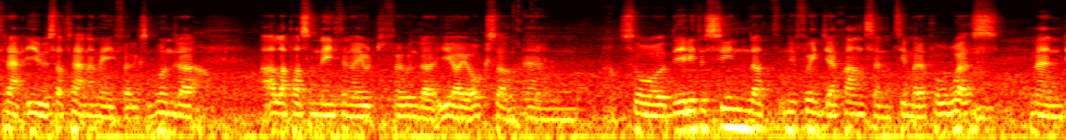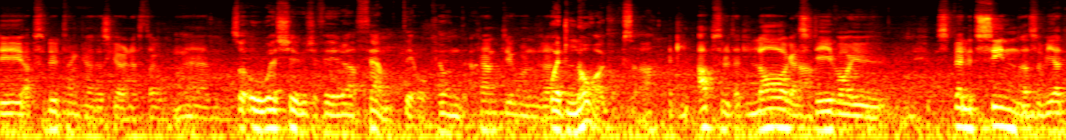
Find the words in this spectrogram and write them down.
trä, i USA tränar mig för liksom 100. Alla pass som Nathan har gjort för 100 gör jag också. Um, så det är lite synd att nu får inte jag chansen att simma det på OS. Men det är absolut tanken att jag ska göra det nästa gång. Mm. Så OS 2024, 50 och 100? 50 och 100. Och ett lag också? Ett, absolut, ett lag. Alltså, ja. Det var ju väldigt synd. Alltså, vi hade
